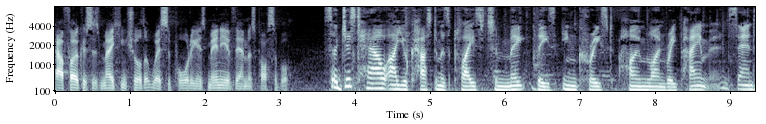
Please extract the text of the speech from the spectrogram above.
our focus is making sure that we're supporting as many of them as possible. So, just how are your customers placed to meet these increased home loan repayments? And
